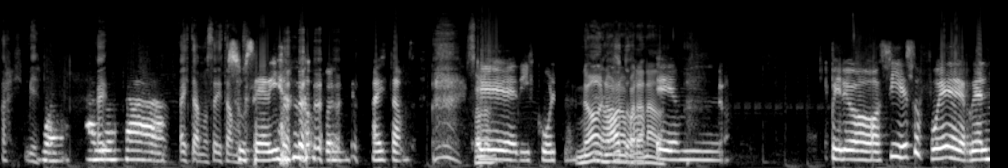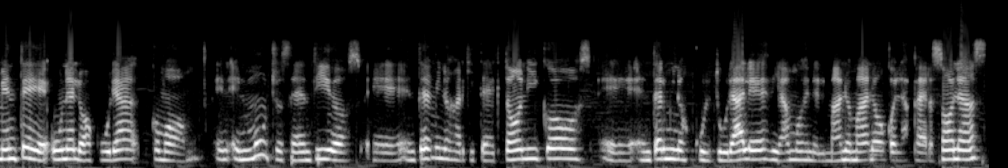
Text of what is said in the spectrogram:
ay, bien. Bueno, algo está Ahí estamos, ahí estamos. sucediendo. Bueno, ahí estamos. Solo- Eh, disculpen. no, no, No, no, no. para nada. Em, pero sí, eso fue realmente una locura, como en, en muchos sentidos, eh, en términos arquitectónicos, eh, en términos culturales, digamos, en el mano a mano con las personas,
